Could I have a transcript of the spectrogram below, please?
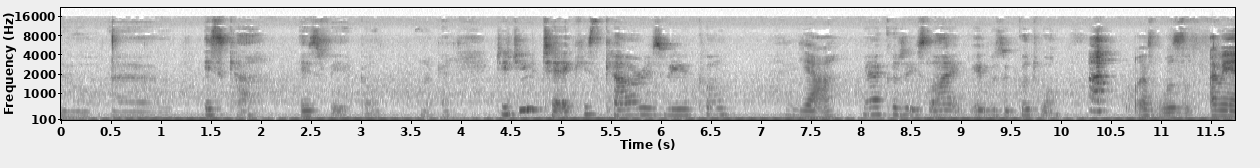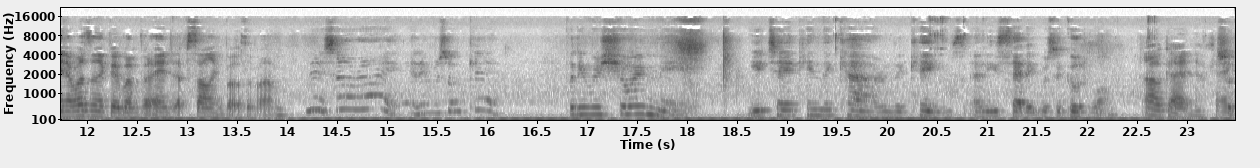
No, um, his car, his vehicle. Okay. Did you take his car, his vehicle? Yeah. Yeah, because it's like it was a good one. It was. I mean, it wasn't a good one, but I ended up selling both of them. It's all right, and it was okay. But he was showing me you taking the car and the keys, and he said it was a good one. Oh, good. Okay. So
